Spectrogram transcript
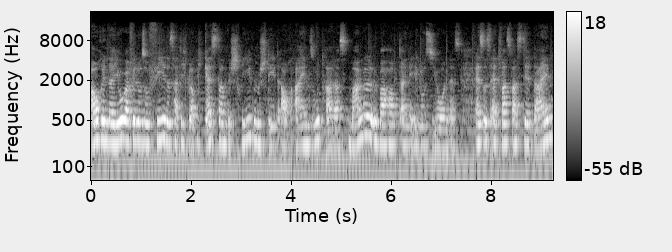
Auch in der Yoga-Philosophie, das hatte ich glaube ich gestern beschrieben, steht auch ein Sutra, dass Mangel überhaupt eine Illusion ist. Es ist etwas, was dir dein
